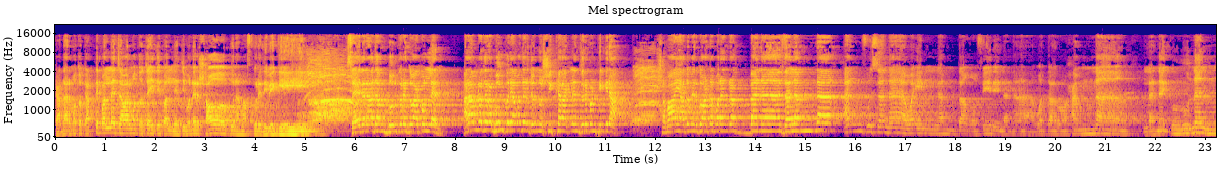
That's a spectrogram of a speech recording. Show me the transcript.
কাদার মতো কাঁদতে পারলে, চাওয়ার মতো চাইতে পারলে, জীবনের সব গুনাহ মাফ করে দিবে কে? সৈয়দের আদম ভুল করে দোয়া করলেন। আর আমরা যারা ভুল করে আমাদের জন্য শিক্ষা রাখলেন যেরকম ঠিকিরা সবাই আদমের দোয়াটা পড়েন, রব্বানা যালামনা আনফুসানা ওয়া ইল্লাম তাগফির লানা ওয়া তারহামনা লানাকুনান্না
